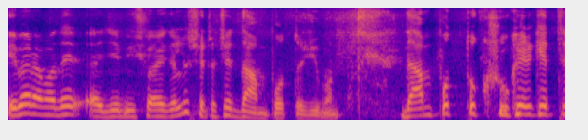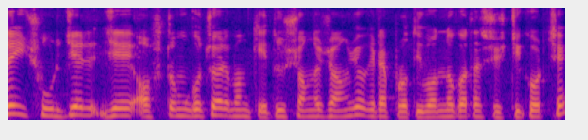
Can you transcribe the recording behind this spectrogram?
এবার আমাদের যে বিষয় গেল, সেটা হচ্ছে দাম্পত্য জীবন। দাম্পত্য সুখের ক্ষেত্রে এই সূর্যের যে অষ্টম গোচর এবং কেতুর সঙ্গে সংযোগ, এটা প্রতিবন্ধকতা সৃষ্টি করছে।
